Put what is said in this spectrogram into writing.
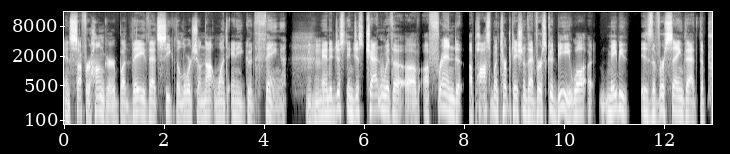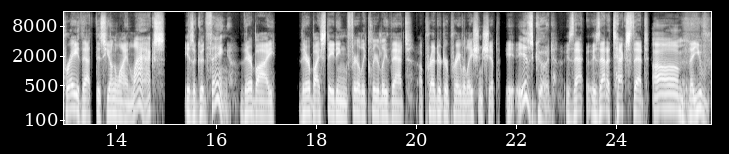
and suffer hunger, but they that seek the Lord shall not want any good thing. Mhm. And it just in just chatting with a, a a friend, a possible interpretation of that verse could be, well, uh, maybe is the verse saying that the prey that this young lion lacks is a good thing, thereby thereby stating fairly clearly that a predator prey relationship is good. Is that is that a text that Um, that you've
